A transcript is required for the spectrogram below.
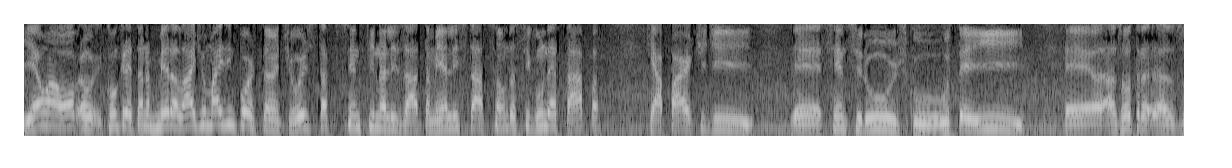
E é uma obra, concretando a primeira laje, o mais importante, hoje está sendo finalizada também a licitação da segunda etapa, que é a parte de é, centro cirúrgico, UTI, é, as outras, as,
